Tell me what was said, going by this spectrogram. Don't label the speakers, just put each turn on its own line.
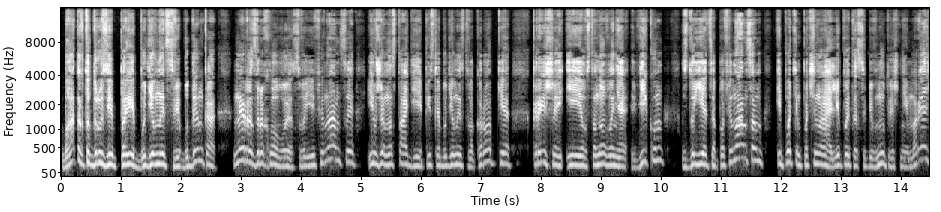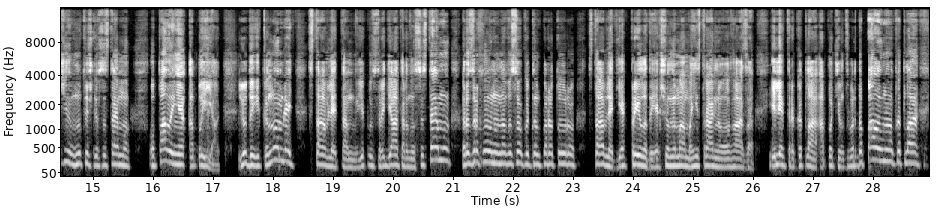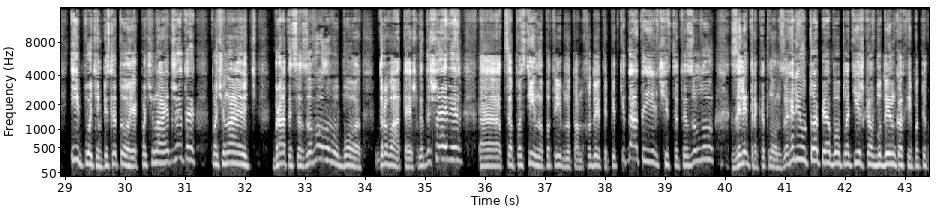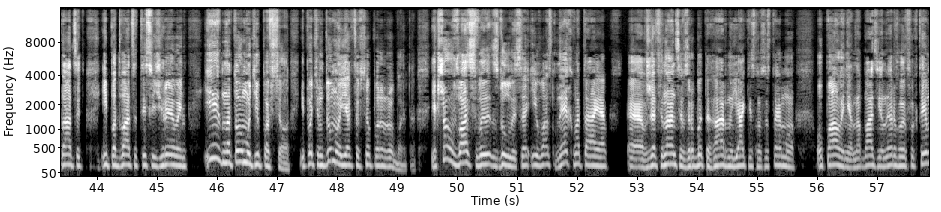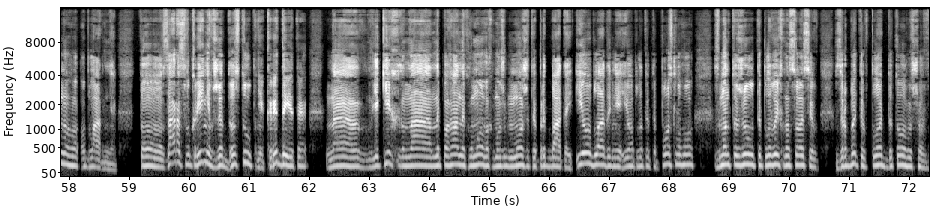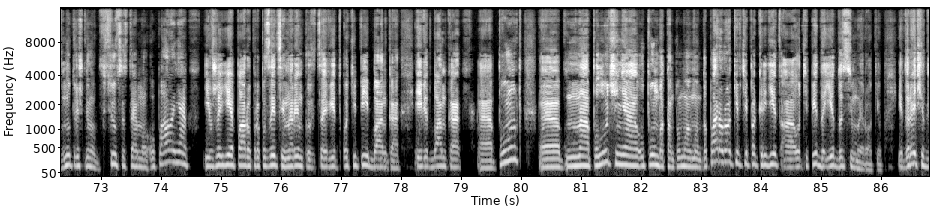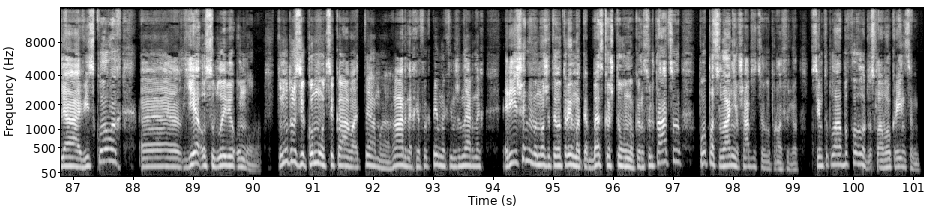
Багато хто, друзі, при будівництві будинка не розраховує свої фінанси і вже на стадії після будівництва коробки, криші і встановлення вікон здується по фінансам і потім починає ліпити собі внутрішні мережі, внутрішню систему опалення аби як. Люди економлять, ставлять там якусь радіаторну систему, розраховану на високу температуру, ставлять як прилади, якщо нема магістрального газу, електрокотла, а потім твердопаливного котла. І потім, після того, як починають жити, починають братися за голову, бо дрова теж не дешеві. Е, це постійно потрібно там ходити, підкидати їх, чистити золу. Електрокотлом взагалі утопія, бо платіжка в будинках і по 15, і по 20 тисяч гривень. І на тому, типу, все. І потім думаю, як це все переробити. Якщо у вас ви здулися і у вас не вистачає вже фінансів зробити гарну, якісну систему опалення на базі енергоефективного обладнання, то зараз в Україні вже доступні кредити, на яких на непоганих умовах мож, можете придбати і обладнання, і оплатити послугу з монтажу теплових насосів, зробити вплоть до того, що внутрішню всю систему опалення, і вже є пару пропозицій на ринку. Це від OTP банка і від банка е, Пумп. Е, на получення у Пумба там, по-моєму, до пару років, типа кредит, а OTP дає до 7 років. І до речі, для військових е, є особливі умови. Тому, друзі, кому цікава тема гарних ефективних інженерних рішень, ви можете отримати безкоштовну консультацію по посиланню в шапці цього профілю. Всім тепла або холоду, слава українцям!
